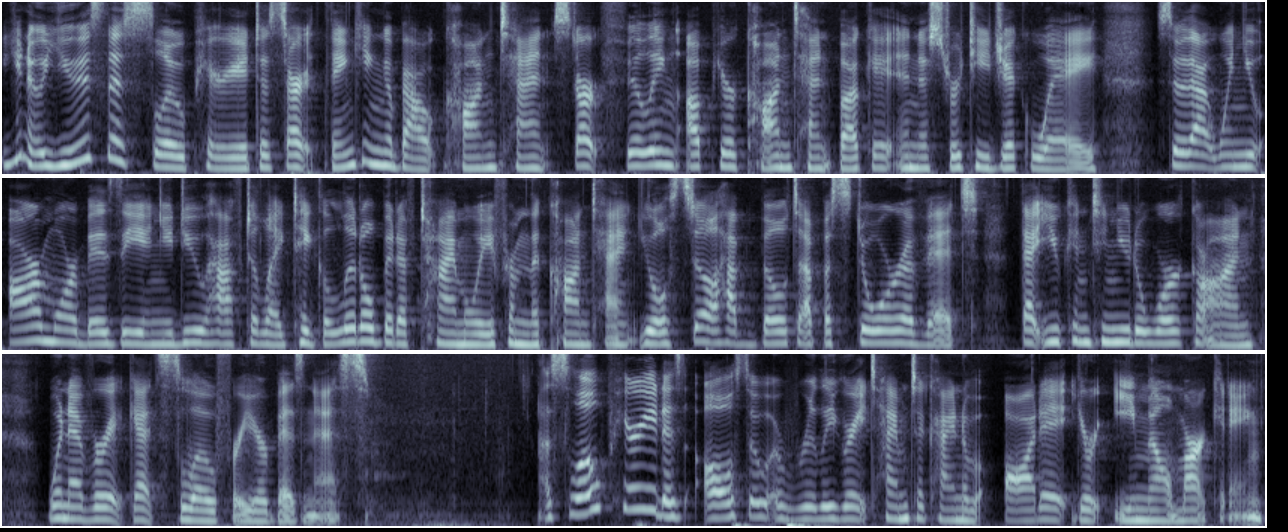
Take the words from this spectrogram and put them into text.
you know, use this slow period to start thinking about content, start filling up your content bucket in a strategic way so that when you are more busy and you do have to like take a little bit of time away from the content, you'll still have built up a store of it that you continue to work on whenever it gets slow for your business. A slow period is also a really great time to kind of audit your email marketing.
